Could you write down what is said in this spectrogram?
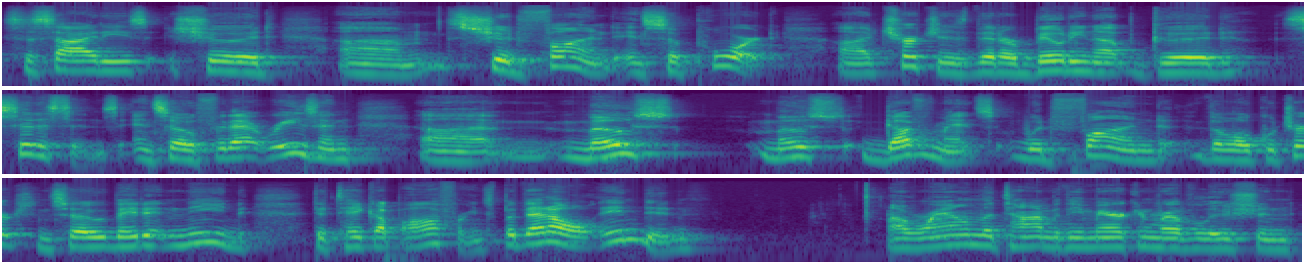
societies should, um, should fund and support uh, churches that are building up good citizens. And so, for that reason, uh, most most governments would fund the local church, and so they didn't need to take up offerings. But that all ended around the time of the American Revolution,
